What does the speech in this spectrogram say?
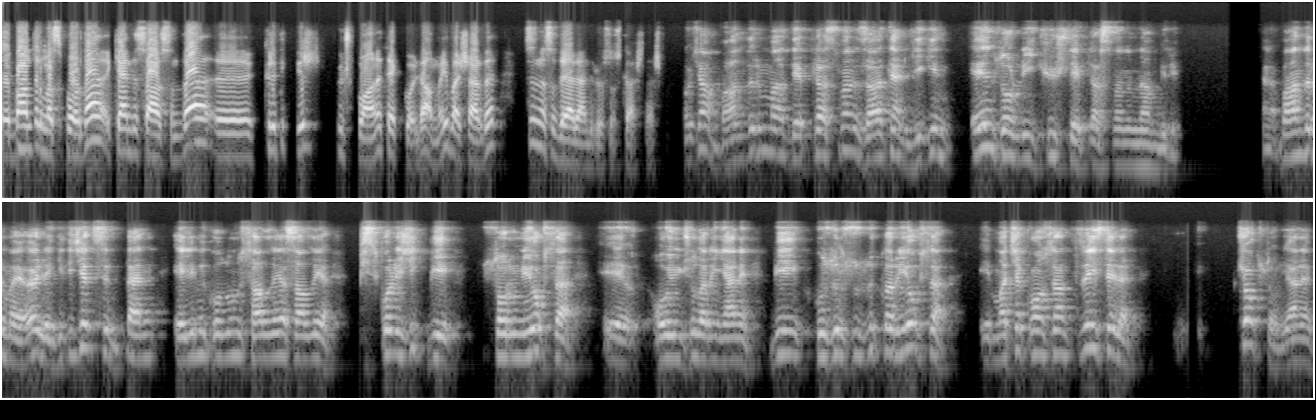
e, Bandırma Spor'da kendi sahasında e, kritik bir 3 puanı tek golle almayı başardı. Siz nasıl değerlendiriyorsunuz karşılaşmayı? Hocam Bandırma deplasmanı zaten ligin en zorlu 2-3 deplasmanından biri. Yani Bandırma'ya öyle gideceksin. Ben elimi kolumu sallaya sallaya psikolojik bir sorunu yoksa e, oyuncuların yani bir huzursuzlukları yoksa e, maça konsantreyseler çok zor. Yani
